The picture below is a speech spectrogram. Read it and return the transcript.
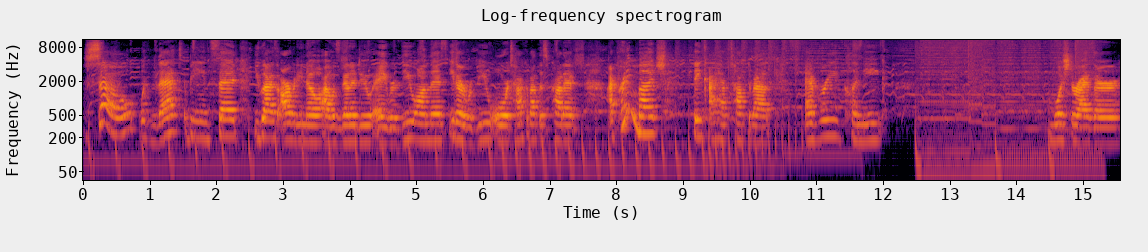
So with that being said you guys already know i was gonna do a review on this either review or talk about this product. I pretty much think i have talked about every clinique moisturizer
